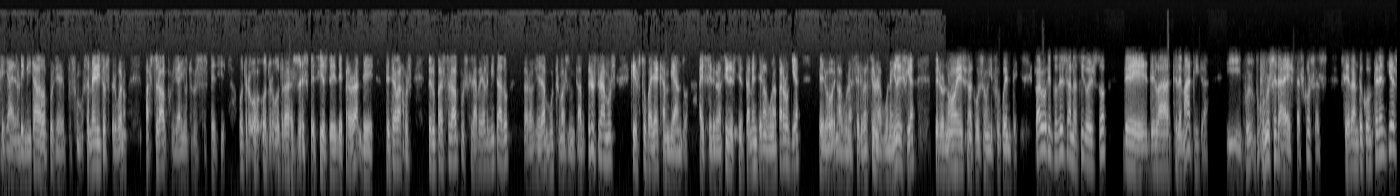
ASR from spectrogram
que ya era limitado porque pues, somos eméritos, pero bueno, pastoral porque hay otras especies, otro, otro, otras especies de, de, de, trabajos, pero pastoral pues quedaba ya limitado, pero queda mucho más limitado. Pero esperamos que esto vaya cambiando. Hay celebraciones ciertamente en alguna parroquia, pero en alguna celebración, en alguna iglesia, pero no es una cosa muy frecuente. Claro que entonces ha nacido esto de, de la telemática y pues, uno se da estas cosas, se dando conferencias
